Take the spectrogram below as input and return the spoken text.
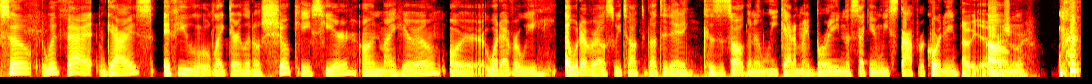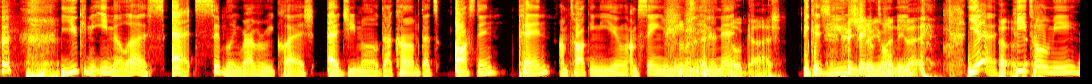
So with that, guys, if you liked our little showcase here on My Hero or whatever we, uh, whatever else we talked about today, because it's all gonna leak out of my brain the second we stop recording. Oh yeah, for Um, sure. you can email us at sibling rivalry clash at gmail.com. That's Austin Penn. I'm talking to you. I'm saying your name on the internet oh gosh, because you straight sure up you told me. Yeah, Oh, okay. he told me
